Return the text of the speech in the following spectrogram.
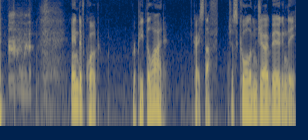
End of quote. Repeat the line. Great stuff. Just call him Joe Burgundy.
